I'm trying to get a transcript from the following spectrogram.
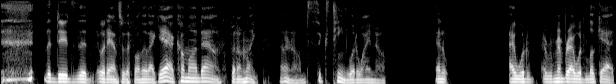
the dudes that would answer the phone, they're like, "Yeah, come on down." But I'm like, I don't know. I'm 16. What do I know? And I would. I remember I would look at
